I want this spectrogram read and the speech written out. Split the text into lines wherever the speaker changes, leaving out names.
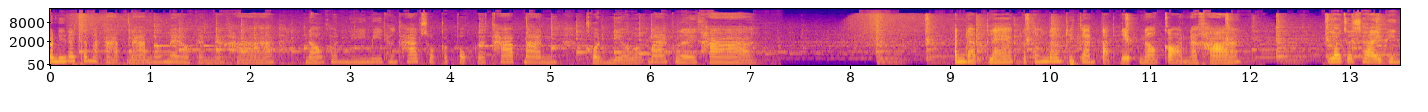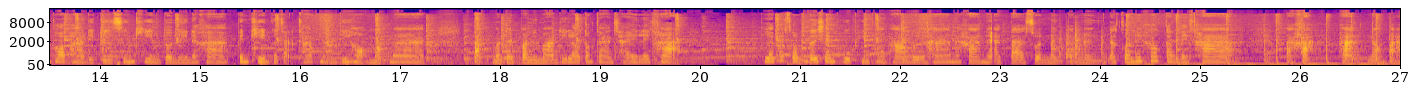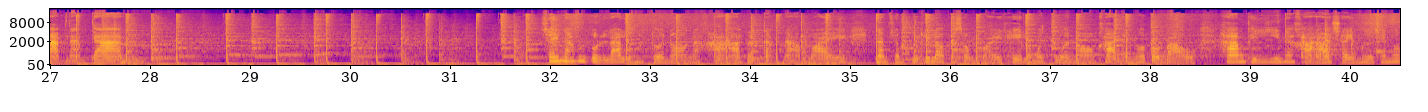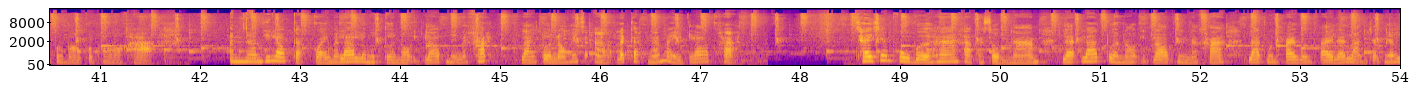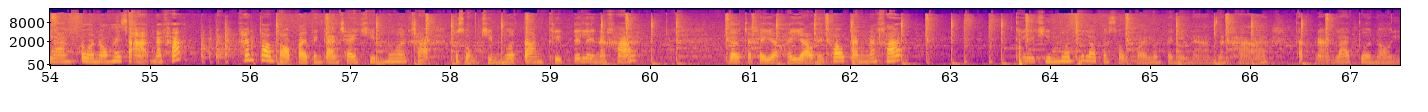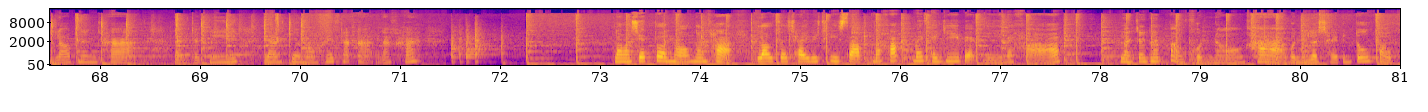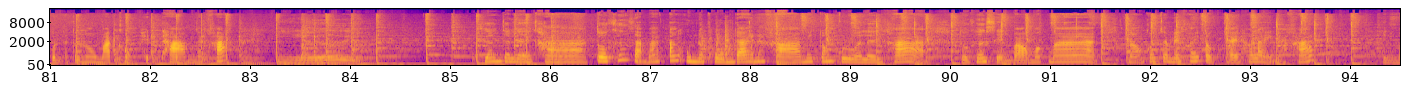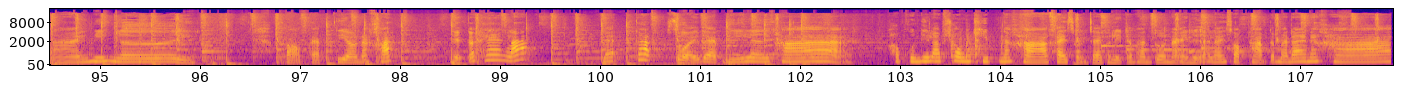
วันนี้เราจะมาอาบน้ำน้องแมวกันนะคะ น้องคนนี้มีทั้งคราบสกปรกและคราบมันขนเหนียวมากๆเลยค่ะ อันดับแรกเราต้องเริ่มที่การตัดเล็บน้องก่อนนะคะ เราจะใช้พิงพอพาวดิกรีซิ่งครีมตัวนี้นะคะ เป็นครีมกระจัดคราบมันที่หอมมากๆ ตักมันในปริมาณที่เราต้องการใช้เลยค่ะ และผสมด้วยแชมพูพิงพอพาวเบอร์ 5 นะคะ ในอัตราส่วน1ต่อ1และคนให้เข้ากันเลยค่ะไปค่ะพาน้องไปอาบน้ำกัน ช้น้ำอุ่นๆราดลงบนตัวน้องนะคะแล้วตักน้ำไว้นำแชมพูที่เราผสมไว้เทลงบนตัวน้องค่ะและนวดเบาๆ ห้ามขยี้นะคะ ใช้มือแค่นวดเบาๆก็พอค่ะนำน้ำที่เรากักไว้มาราดลงบนตัวน้องอีกรอบนึงนะคะ ล้างตัวน้องให้สะอาดและกักน้ำใหม่อีกรอบค่ะ ใช้แชมพูเบอร์ 5 ค่ะ ผสมน้ำและราดตัวน้องอีกรอบหนึ่งนะคะราดวนไปวนไปและหลังจากนั้นล้างตัวน้องให้สะอาดนะคะ ขั้นตอนต่อไปเป็นการใช้ครีมนวดค่ะ ผสมครีมนวดตามคลิปได้เลยนะคะ เราจะเขย่าเขย่าให้เข้ากันนะคะ เทครีมนวดที่เราผสมไว้ลงไปในน้ำนะคะ ตักน้ำราดตัวน้องอีกรอบหนึ่งค่ะ หลังจากนี้ล้างตัวน้องให้สะอาดนะคะ เรามาเช็ดตัวน้องกันค่ะ เราจะใช้วิธีซับนะคะ ไม่ขยี้แบบนี้นะคะหลังจากนั้นเป่าขนน้องค่ะ วันนี้เราใช้เป็นตู้เป่าขนอัตโนมัติของเพชรไทม์นะคะนี่เลย เครื่องกันเลยค่ะ ตัวเครื่องสามารถตั้งอุณหภูมิได้นะคะ ไม่ต้องกลัวเลยค่ะ ตัวเครื่องเสียงเบามากๆ น้องก็จะไม่ค่อยตกใจเท่าไหร่นะคะ เห็นไหมนิ่งเลย เป่าแป๊บเดียวนะคะ เดี๋ยวก็แห้งละ และก็สวยแบบนี้เลยค่ะขอบคุณที่รับชมคลิปนะคะ ใครสนใจผลิตภัณฑ์ตัวไหนหรืออะไรสอบถามกันมาได้นะคะ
